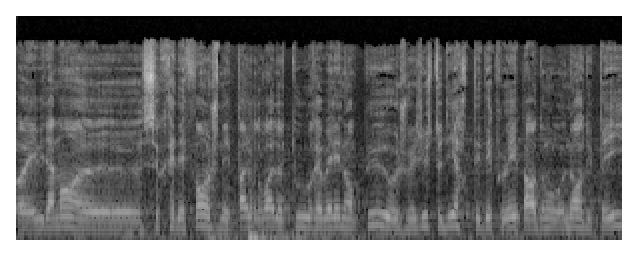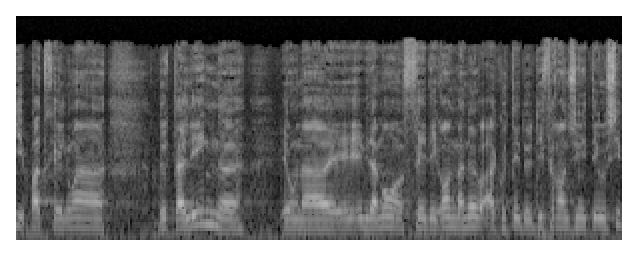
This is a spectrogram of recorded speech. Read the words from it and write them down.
Euh, évidemment, euh, secret défense, je n'ai pas le droit de tout révéler non plus. Je vais juste dire que tu es déployé au nord du pays, pas très loin de Tallinn. Et on a évidemment fait des grandes manœuvres à côté de différentes unités aussi.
